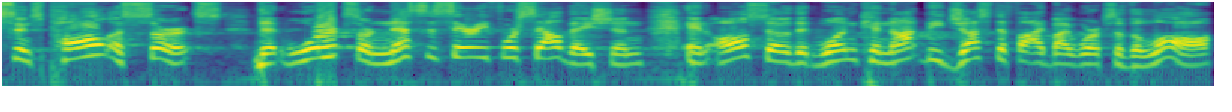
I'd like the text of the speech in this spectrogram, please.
Since Paul asserts that works are necessary for salvation and also that one cannot be justified by works of the law,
